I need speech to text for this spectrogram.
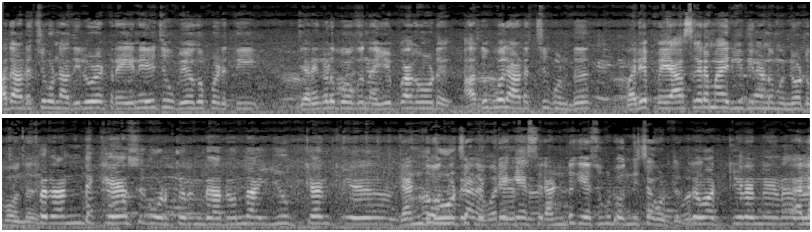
അത് അടച്ചുകൊണ്ട് അതിലൂടെ ഡ്രെയിനേജ് ഉപയോഗപ്പെടുത്തി ജനങ്ങൾ പോകുന്ന അയ്യപ്പ റോഡ് അതുപോലെ അടച്ചുകൊണ്ട് വലിയ പ്രയാസകരമായ രീതിയിലാണ് മുന്നോട്ട് പോകുന്നത്. രണ്ട് കേസ് രണ്ടും ഒന്നിച്ചാണ്. ഒരേ കേസ്. രണ്ട് കേസ് കൂടി ഒന്നിച്ചാ കൊടുത്തത്. അല്ല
